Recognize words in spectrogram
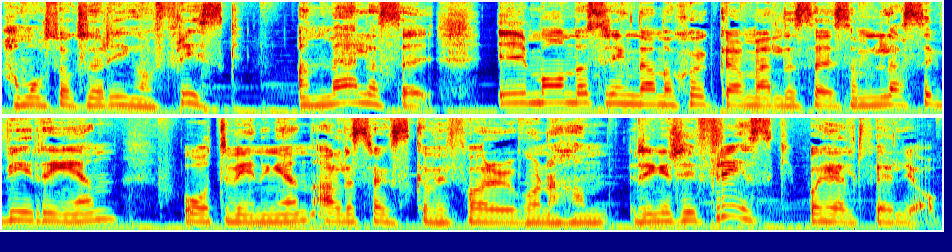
Han måste också ringa och frisk anmäla sig. I måndags ringde han och sjukanmälde sig som Lasse Wirén på återvinningen. Alldeles strax ska vi få höra hur det går när han ringer sig frisk på helt fel jobb.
